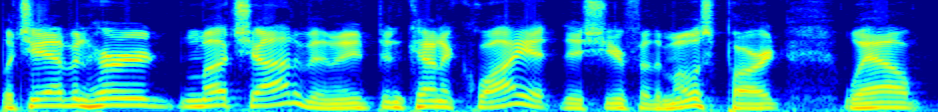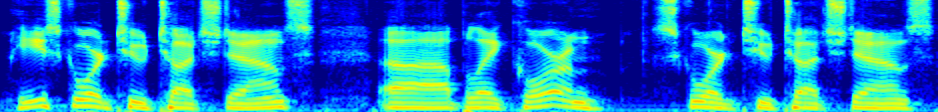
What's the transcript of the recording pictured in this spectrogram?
but you haven't heard much out of him. He's been kind of quiet this year for the most part. Well, he scored two touchdowns. Uh, Blake Corum scored two touchdowns,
